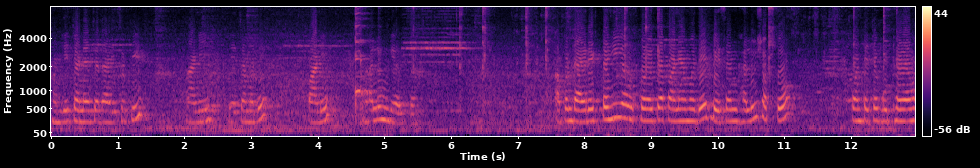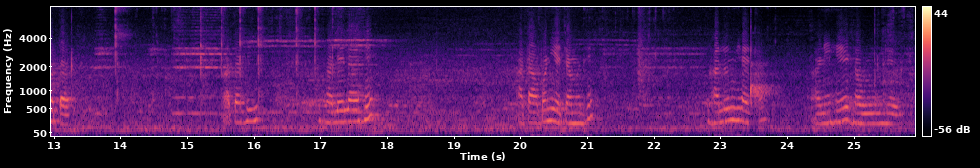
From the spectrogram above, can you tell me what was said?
म्हणजे चण्याच्या डाळीचं पीठ आणि याच्यामध्ये पाणी घालून घ्यायचं. आपण डायरेक्टही या उकळत्या पाण्यामध्ये बेसन घालू शकतो पण त्याच्या गुठळ्या होतात. आता ही झालेलं आहे. आता आपण याच्यामध्ये घालून घ्यायचं आणि हे ढवळून घ्यायचं.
